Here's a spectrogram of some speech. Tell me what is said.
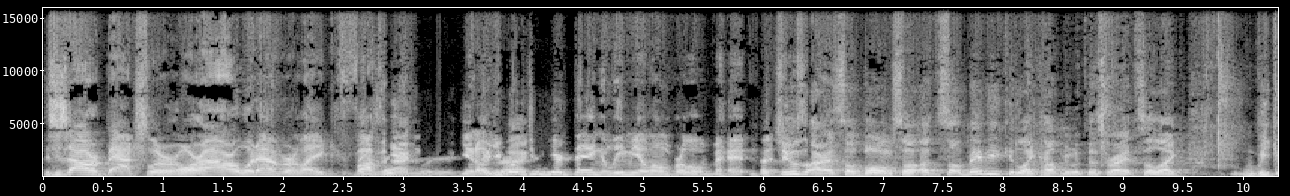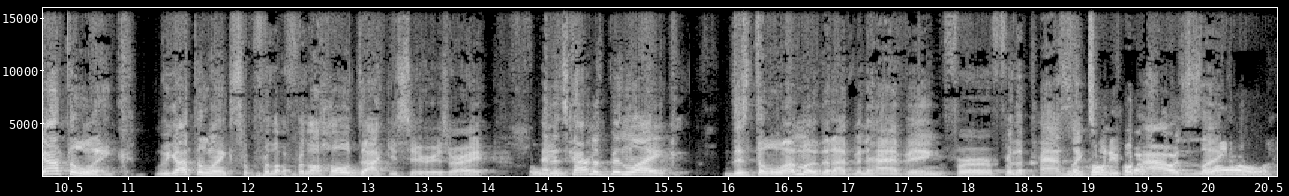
this is our bachelor or our whatever. Like fucking exactly. you know, exactly. you go do your thing and leave me alone for a little bit. But she was all right, so boom. So uh, so maybe you could like help me with this, right? So like we got the link. We got the link for the for the whole docu series, right? Ooh. And it's kind of been like this dilemma that I've been having for for the past like 24 hours is like Whoa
